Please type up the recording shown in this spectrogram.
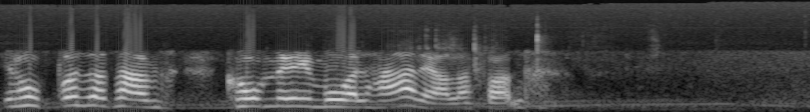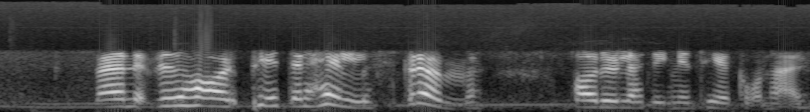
jag hoppas att han kommer i mål här i alla fall. Men vi har Peter Hellström har rullat in i tekon här.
